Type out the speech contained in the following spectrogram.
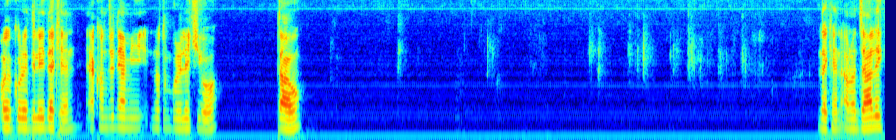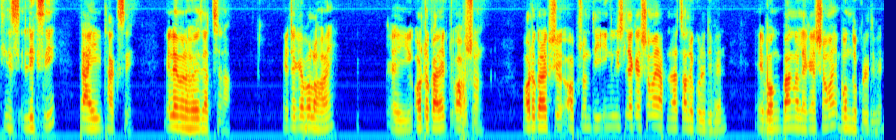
ওকে করে দিলেই দেখেন, এখন যদি আমি নতুন করে লিখিও, তাও দেখেন, আমরা যা লিখছি তাই থাকছে। এলোমেলো হয়ে যাচ্ছে না। এটাকে বলা হয় এই auto correct option auto correct অপশনটি ইংলিশ লেখার সময় আপনারা চালু করে দিবেন এবং বাংলা লেখার সময় বন্ধ করে দিবেন।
